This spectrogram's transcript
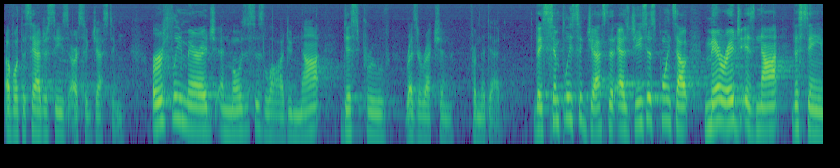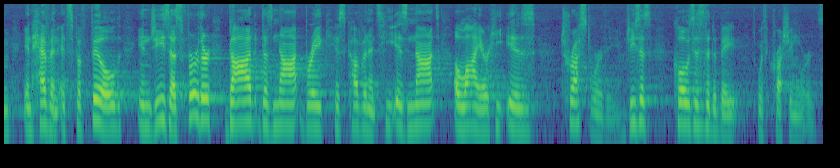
of what the Sadducees are suggesting. Earthly marriage and Moses' law do not disprove resurrection from the dead. They simply suggest that, as Jesus points out, marriage is not the same in heaven. It's fulfilled in Jesus. Further, God does not break his covenants. He is not a liar, he is trustworthy. Jesus closes the debate with crushing words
